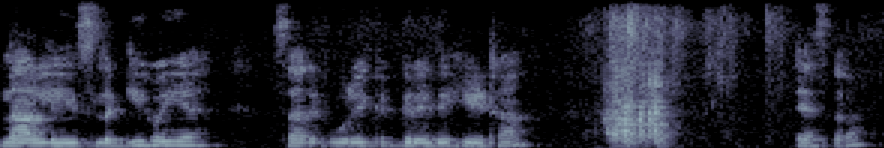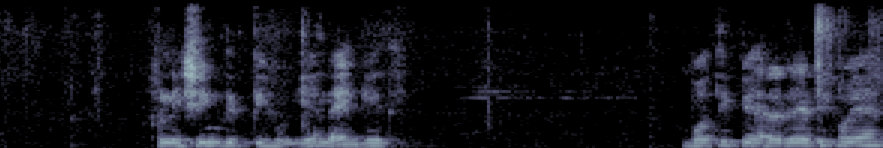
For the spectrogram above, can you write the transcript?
ਨਾਲ ਲੇਸ ਲੱਗੀ ਹੋਈ ਹੈ। ਸਾਰੇ ਪੂਰੇ ਘੱਗਰੇ ਦੇ ਹੇਠਾਂ ਇਸ ਤਰ੍ਹਾਂ ਫਿਨਿਸ਼ਿੰਗ ਦਿੱਤੀ ਹੋਈ ਹੈ ਲਹਿੰਗੇ ਦੀ ਬਹੁਤ ਹੀ ਪਿਆਰਾ ਰੈਡੀ ਹੋਇਆ ਹੈ।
